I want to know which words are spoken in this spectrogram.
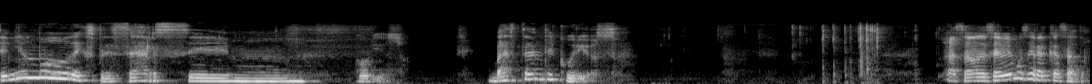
tenía un modo de expresarse mm, Curioso. bastante curioso. Hasta donde sabíamos era casado.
